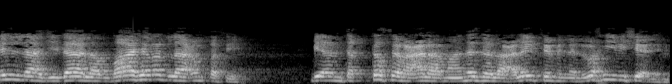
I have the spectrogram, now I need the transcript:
إلا جدالا ظاهرا لا عمق فيه بأن تقتصر على ما نزل عليك من الوحي بشأنهم.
